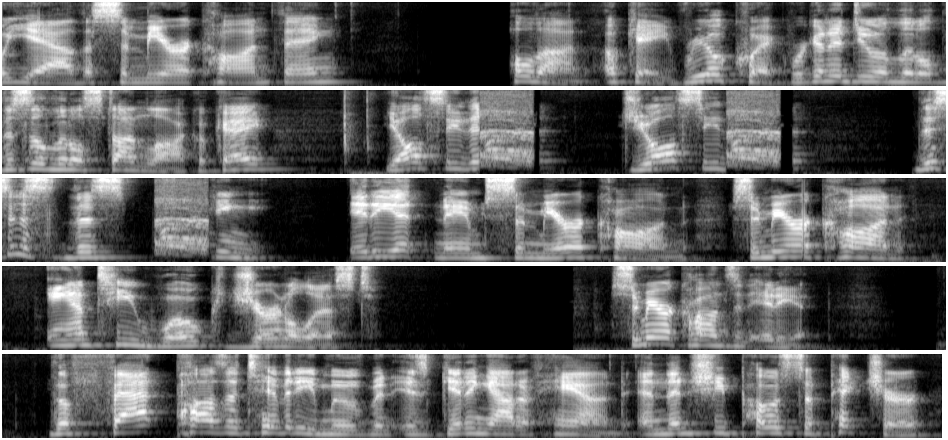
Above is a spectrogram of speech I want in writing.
yeah, the Samira Khan thing. Hold on. Okay, real quick. We're gonna do a little, this is a little stun lock, okay? Y'all see this? Do you all see this? This is this fucking idiot named Samira Khan. Samira Khan, anti-woke journalist. Samira Khan's an idiot. The fat positivity movement is getting out of hand. And then she posts a picture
